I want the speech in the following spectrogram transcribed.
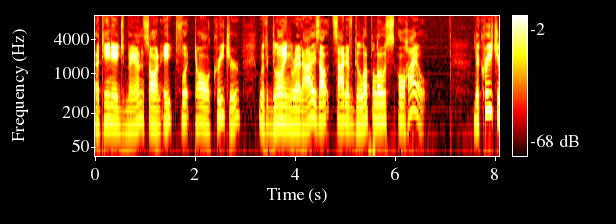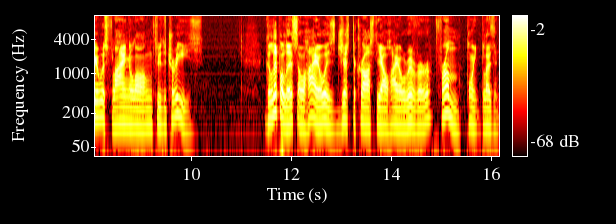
a teenage man saw an eight foot tall creature with glowing red eyes outside of Gallipolis, Ohio. The creature was flying along through the trees. Gallipolis, Ohio is just across the Ohio River from Point Pleasant.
